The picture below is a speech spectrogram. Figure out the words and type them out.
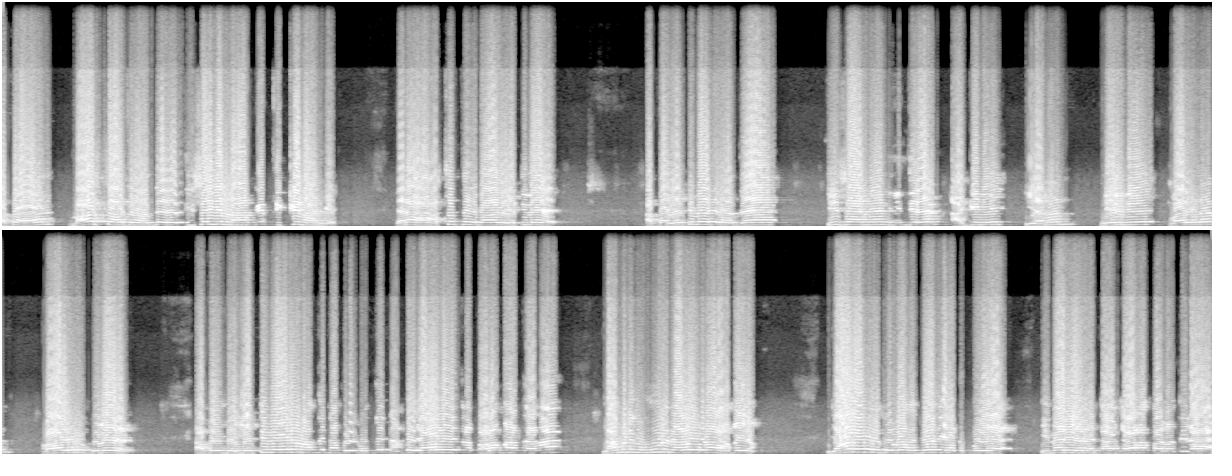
அப்ப வாஸ்தாஸ்திரம் வந்து திசையில் நான்கு திக்கு நான்கு. ஏன்னா அச்சத்துக்கு பாவம் எட்டு பேர். அப்ப எட்டு பேருக்கு வந்து ஈசானியன் இந்திரன் அக்னி யமன் நிறுவி வருணன் வாயு குபேரன். அப்ப இந்த எட்டு பேரும் வந்து நம்மளுக்கு வந்து நம்ம ஜாதகத்துல பலமா இருந்தாலும் நம்மளுக்கு ஊடு நல்ல அமையும். ஜாதகத்துல சொல்றாங்க ஜோதிகாட்ட போய் இது மாதிரி நான் ஜாதகம் பார்க்க வந்துக்கிறேன்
